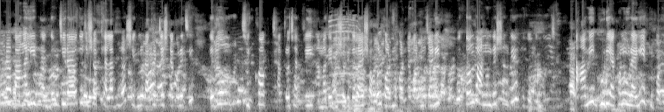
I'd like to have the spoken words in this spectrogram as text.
আমরা বাঙালির একদম চিরায়ত যেসব খেলাধুলা, সেগুলো রাখার চেষ্টা করেছি এবং শিক্ষক, ছাত্রছাত্রী, আমাদের বিশ্ববিদ্যালয়ের সকল কর্মকর্তা কর্মচারী অত্যন্ত আনন্দের সঙ্গে উপভোগ করছে। আমি ঘুড়ি এখনও উড়াইনি, একটু পরে।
